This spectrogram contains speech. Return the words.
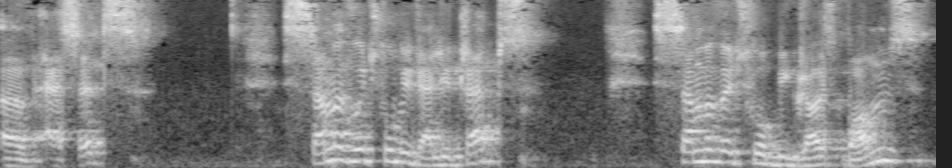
of assets, some of which will be value traps, some of which will be growth bombs,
